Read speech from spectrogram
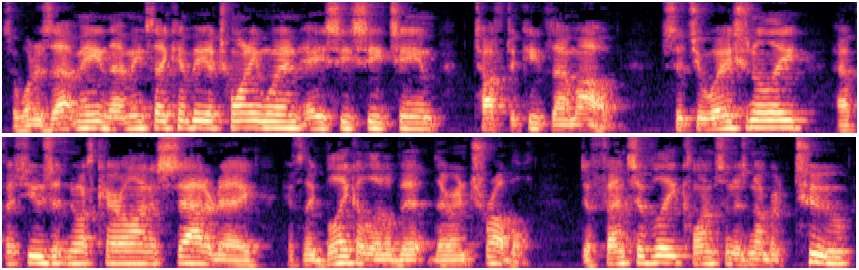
So, what does that mean? That means they can be a 20 win ACC team, tough to keep them out. Situationally, FSU's at North Carolina Saturday. If they blink a little bit, they're in trouble. Defensively, Clemson is number two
